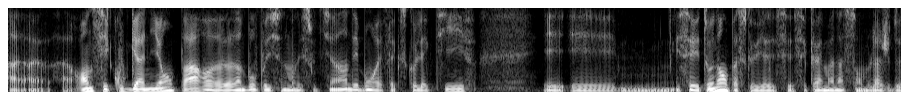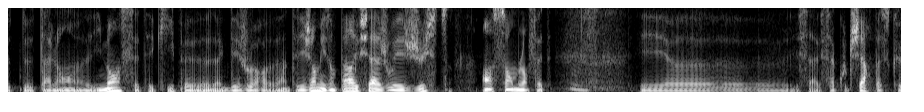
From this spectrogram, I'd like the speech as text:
à, rendre ces coups gagnants par euh, un bon positionnement des soutiens, des bons réflexes collectifs. Et, et- et c'est étonnant parce que c'est quand même un assemblage de, de talents euh, immense cette équipe avec des joueurs intelligents, mais ils n'ont pas réussi à jouer juste ensemble en fait. Et, euh, et ça, ça coûte cher parce que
